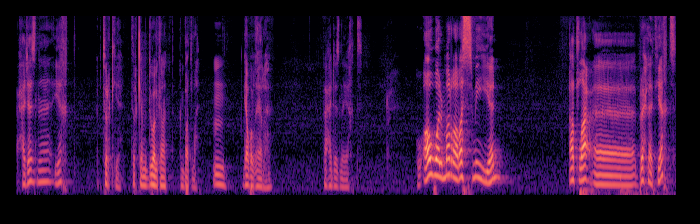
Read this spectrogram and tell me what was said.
حجزنا يخت بتركيا. تركيا من الدول اللي كانت مبطلة. قبل غيرها. فحجزنا يخت. وأول مرة رسميا أطلع آه، برحلة يخت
